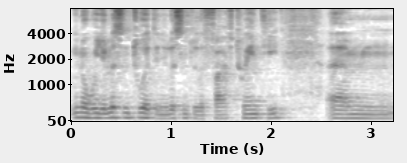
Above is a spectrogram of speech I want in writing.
you know when you listen to it and you listen to the 520. Um,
